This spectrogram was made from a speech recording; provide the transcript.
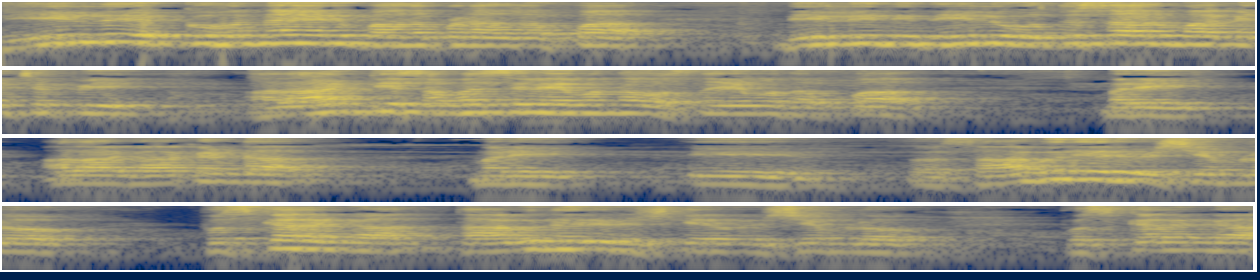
నీళ్ళు ఎక్కువ ఉన్నాయని బాధపడాలి తప్ప నీళ్ళు ఇన్ని నీళ్ళు వద్దు సార్ మాకని చెప్పి అలాంటి సమస్యలు ఏమన్నా వస్తాయేమో తప్ప మరి అలా కాకుండా మరి ఈ సాగునీరు విషయంలో పుష్కలంగా తాగునీరు విషయ- విషయంలో పుష్కలంగా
